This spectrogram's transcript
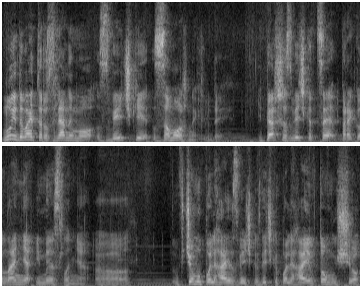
Ну і давайте розглянемо звички заможних людей. І перша звичка це переконання і мислення. Е, в чому полягає звичка? Звичка полягає в тому, що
